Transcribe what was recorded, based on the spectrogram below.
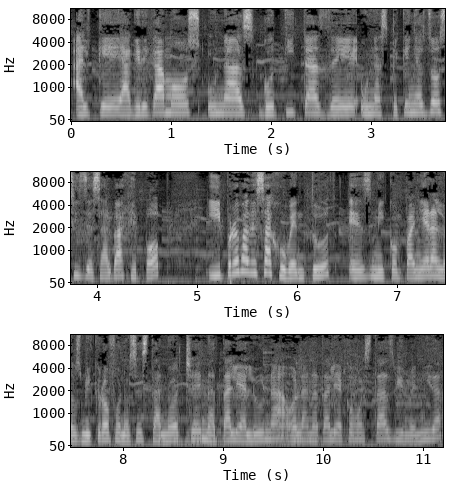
al que agregamos unas gotitas de unas pequeñas dosis de salvaje pop y prueba de esa juventud es mi compañera en los micrófonos esta noche, Natalia Luna. Hola Natalia, ¿cómo estás? Bienvenida.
